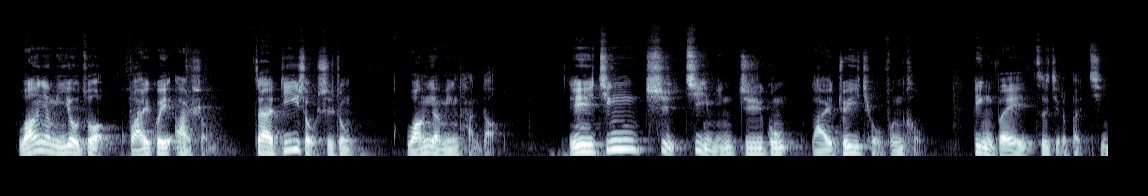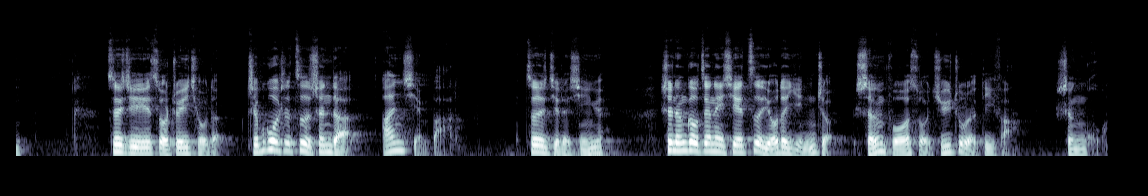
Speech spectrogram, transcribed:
王阳明又作《怀归二首》。在第一首诗中，王阳明谈到，以经世济民之功来追求封侯，并非自己的本心，自己所追求的只不过是自身的安闲罢了。自己的心愿是能够在那些自由的隐者、神佛所居住的地方生活。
